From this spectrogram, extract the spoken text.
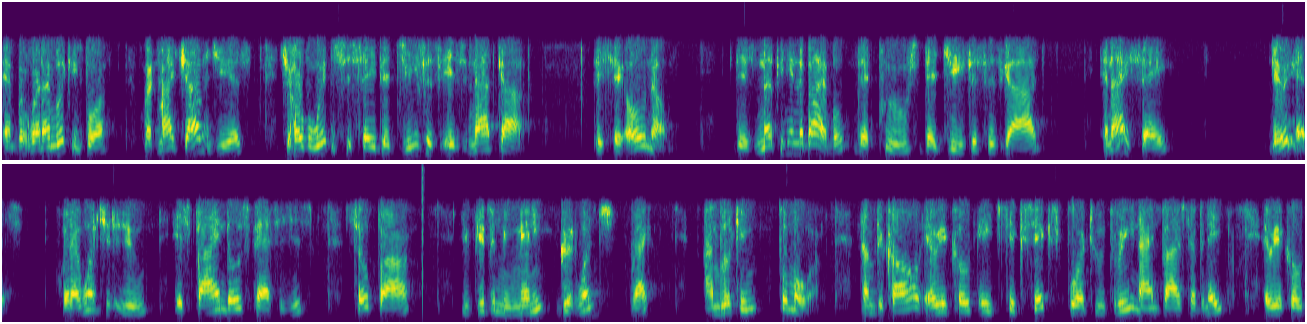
And But what I'm looking for, what my challenge is, Jehovah Witnesses say that Jesus is not God. They say, oh no, there's nothing in the Bible that proves that Jesus is God. And I say, there is. What I want you to do is find those passages. So far, you've given me many good ones, right? I'm looking for more. Number to call, area code 866-423-9578, area code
